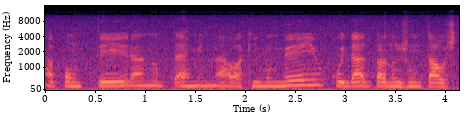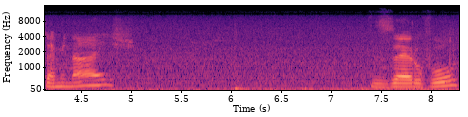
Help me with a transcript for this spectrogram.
a ponteira no terminal aqui no meio. Cuidado para não juntar os terminais zero volt.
